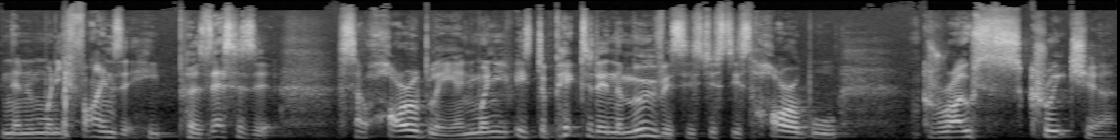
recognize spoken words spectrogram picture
And then when he finds it, he possesses it so horribly. And when he's depicted in the movies, he's just this horrible, gross creature.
